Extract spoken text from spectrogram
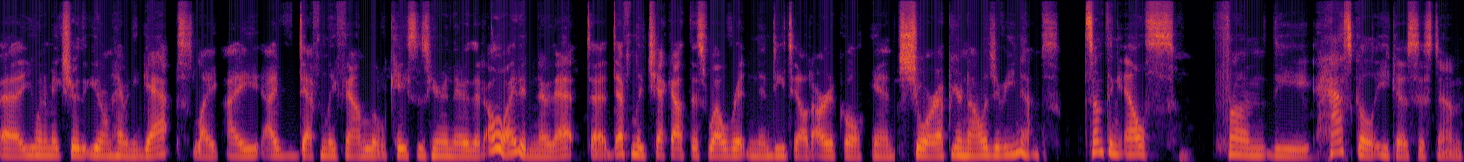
uh, you want to make sure that you don't have any gaps like i i've definitely found little cases here and there that oh i didn't know that. Uh, definitely check out this well written and detailed article and shore up your knowledge of enums. Something else from the haskell ecosystem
